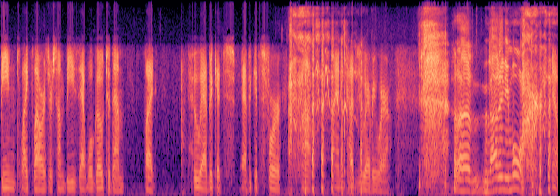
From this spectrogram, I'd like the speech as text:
bean-like flowers. or some bees that will go to them, but who advocates advocates for uh, planting kudzu everywhere? Uh, not anymore. no,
